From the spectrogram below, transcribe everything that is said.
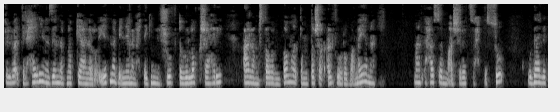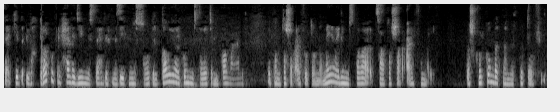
في الوقت الحالي ما زلنا بنبقي على رؤيتنا بإننا محتاجين نشوف إغلاق شهري أعلى مستوى المقاومة تمنتاشر ألف وربعمية مع مع تحسن مؤشرات صحة السوق وده لتأكيد الاختراق. وفي الحالة دي بنستهدف مزيد من الصعود القوي وهيكون مستويات المقاومة عند 18800 ويلي مستوى 19100 بشكركم بتمنى لكم التوفيق.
